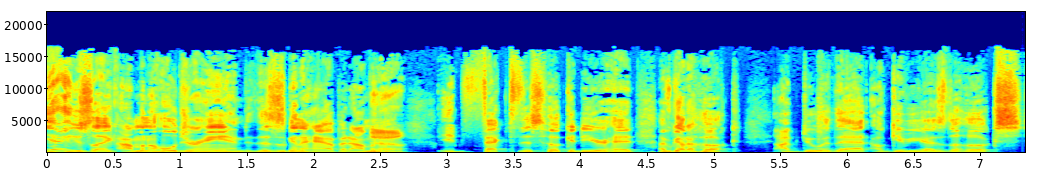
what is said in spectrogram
yeah, he's like, I'm gonna hold your hand. This is gonna happen. I'm gonna Yeah. infect this hook into your head. I've got a hook. I'm doing that. I'll give you guys the hooks.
